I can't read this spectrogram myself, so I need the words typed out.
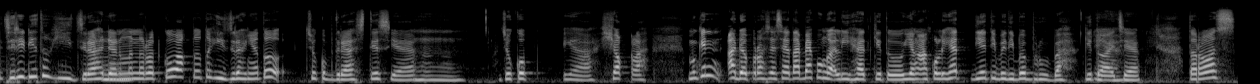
Jadi dia tuh hijrah dan menurutku waktu tuh hijrahnya tuh cukup drastis ya. Hmm. cukup ya shock lah. Mungkin ada prosesnya tapi aku nggak lihat gitu. Yang aku lihat dia tiba-tiba berubah gitu Iya. aja. Terus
